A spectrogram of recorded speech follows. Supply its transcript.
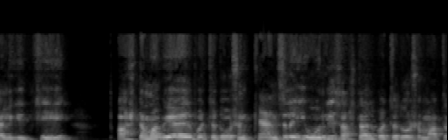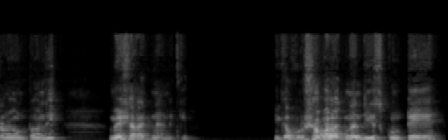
కలిగించి అష్టమ వ్యయాధిపత్య దోషం క్యాన్సిల్ అయ్యి ఓన్లీ షష్టాధిపత్య దోషం మాత్రమే ఉంటుంది మేషలగ్నానికి. ఇక వృషభ లగ్నం తీసుకుంటే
